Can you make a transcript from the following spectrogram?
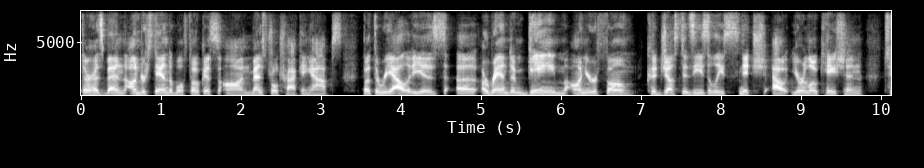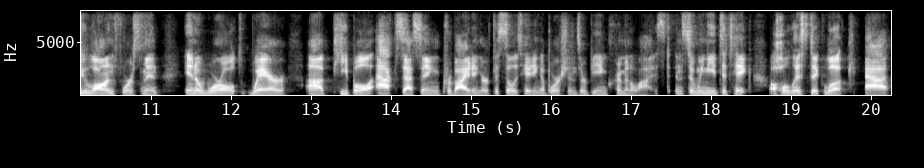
there has been understandable focus on menstrual tracking apps, but the reality is a, a random game on your phone could just as easily snitch out your location to law enforcement in a world where uh, people accessing, providing, or facilitating abortions are being criminalized. And so we need to take a holistic look at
